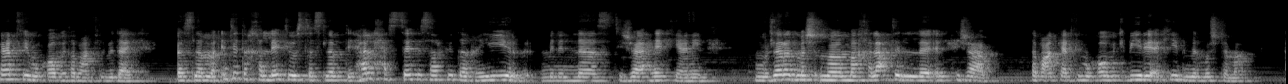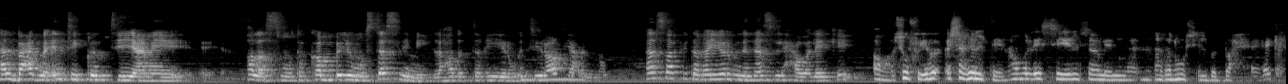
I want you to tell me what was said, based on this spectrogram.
كان في مقاومة طبعا في البداية. بس لما أنت تخليتي واستسلمتي هل حسيتي صار في تغيير من الناس تجاهك؟ يعني مجرد ما ما خلعت الحجاب. طبعا كان في مقاومة كبيرة أكيد من المجتمع. هل بعد ما أنت كنت يعني خلص متقبلة ومستسلمة لهذا التغيير وأنت راضية عنه؟ هل صار في تغير من الناس اللي حواليك؟ آه شوفي شغلتين. أول شيء الشغله النغنوش اللي بتضحك.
